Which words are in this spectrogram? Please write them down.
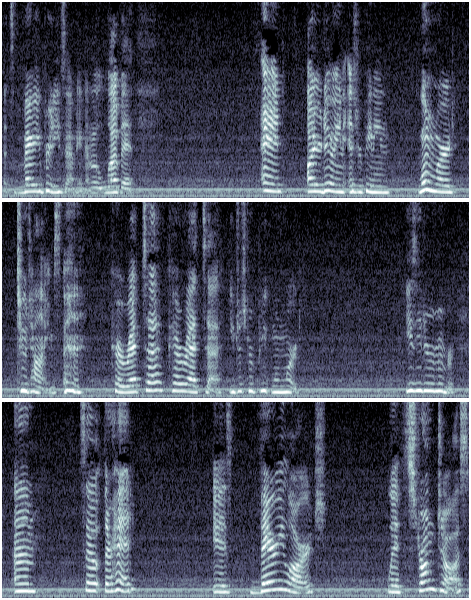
That's very pretty sounding and I love it. And all you're doing is repeating one word two times. Caretta caretta. You just repeat one word. Easy to remember. Um, so their head is very large with strong jaws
